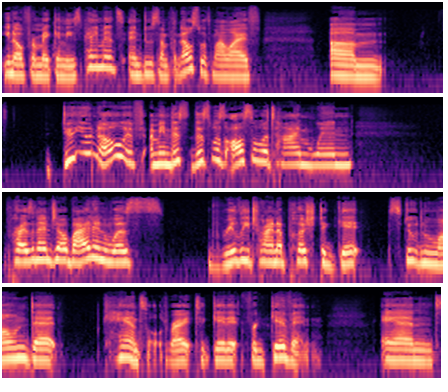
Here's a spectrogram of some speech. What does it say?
you know, from making these payments and do something else with my life. Um, do you know if I mean this this was also a time when President Joe Biden was really trying to push to get student loan debt canceled, right? To get it forgiven. And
